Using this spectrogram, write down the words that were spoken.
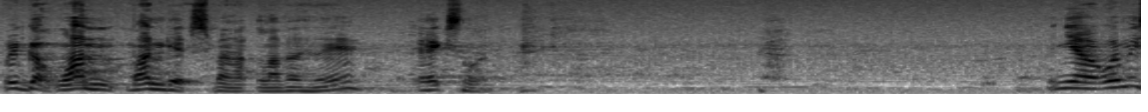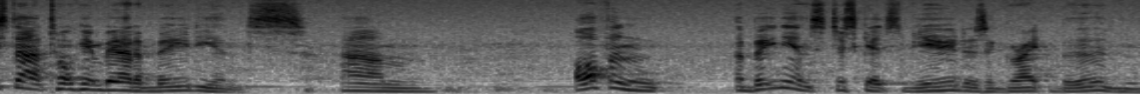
We've got one, one Get Smart lover there. Excellent. And you know, when we start talking about obedience, um, often obedience just gets viewed as a great burden.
